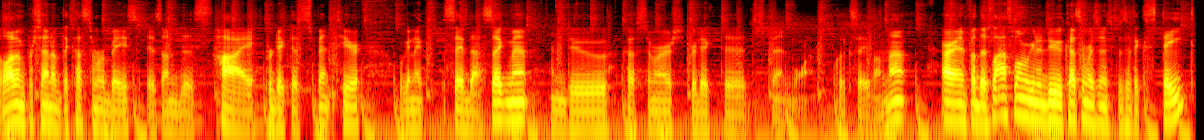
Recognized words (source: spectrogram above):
11% of the customer base is on this high predicted spend tier. We're gonna save that segment and do customers predicted spend more. Click save on that. All right, and for this last one, we're gonna do customers in a specific state.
